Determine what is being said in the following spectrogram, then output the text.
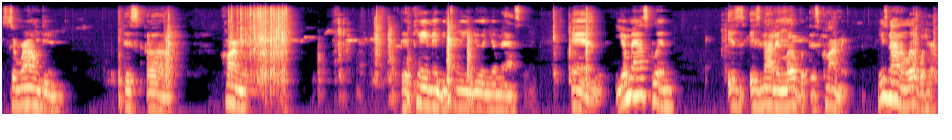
surrounding this uh, karmic that came in between you and your masculine. And your masculine is is not in love with this karmic. He's not in love with her.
